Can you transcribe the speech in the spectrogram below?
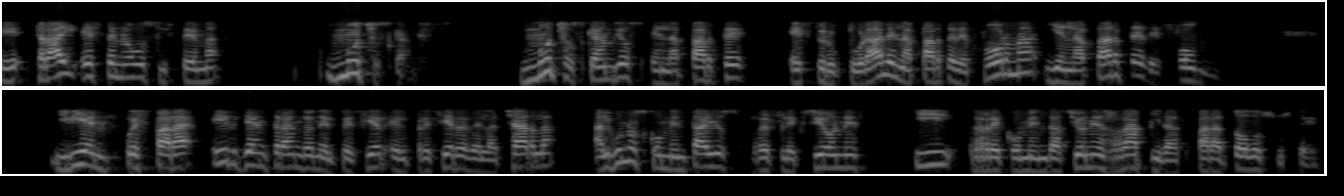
eh, trae este nuevo sistema muchos cambios, muchos cambios en la parte estructural, en la parte de forma y en la parte de fondo. Y bien, pues para ir ya entrando en el precierre, de la charla, algunos comentarios, reflexiones y recomendaciones rápidas para todos ustedes.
